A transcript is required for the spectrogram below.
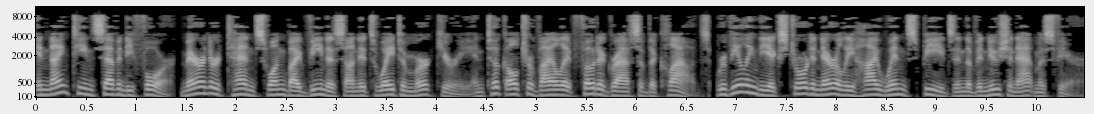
In 1974, Mariner 10 swung by Venus on its way to Mercury and took ultraviolet photographs of the clouds, revealing the extraordinarily high wind speeds in the Venusian atmosphere.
